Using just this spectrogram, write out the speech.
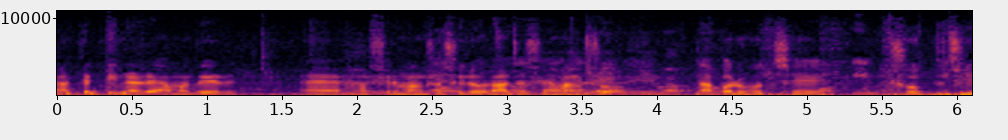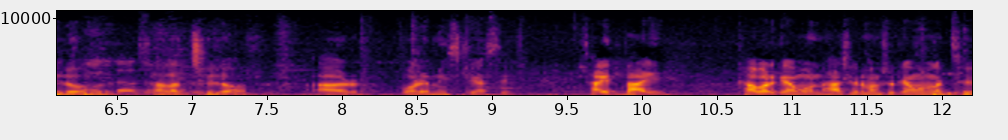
রাতের ডিনারে আমাদের হাঁসের মাংস ছিল রাজহাঁসের মাংস। তারপরে হচ্ছে সবজি ছিল সালাদ ছিল আর পরে মিষ্টি আছে। সাইদ ভাই খাবার কেমন? হাঁসের মাংস কেমন লাগছে?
